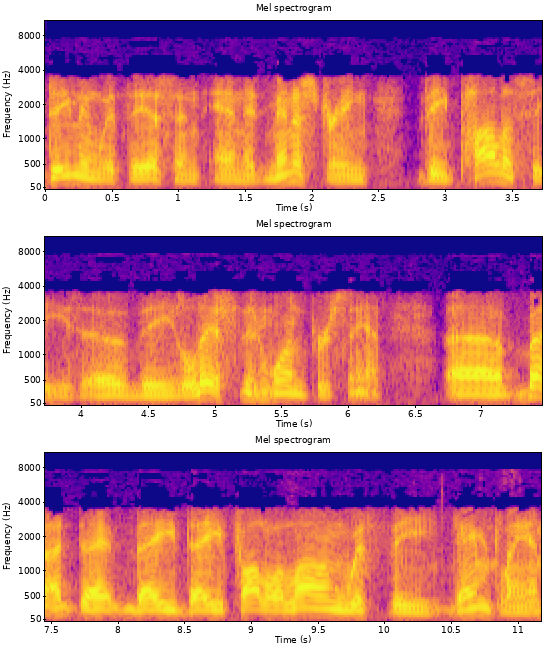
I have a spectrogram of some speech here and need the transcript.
dealing with this and and administering the policies of the less than one percent. Uh, but they, they they follow along with the game plan,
